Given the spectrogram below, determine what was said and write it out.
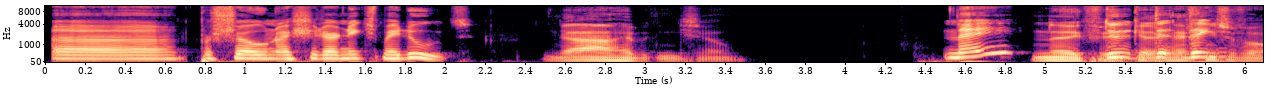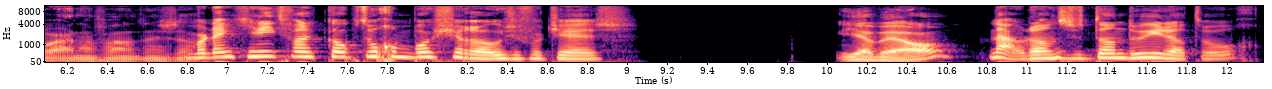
eh, persoon als je daar niks mee doet? Ja, heb ik niet zo. Nee? Nee, ik vind Doe- ik hecht denk- niet zoveel aan aan Valentijnsdag. Maar denk je niet van, ik koop toch een bosje rozen voor Jess? Jawel. Nou, dan, dan doe je dat toch?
